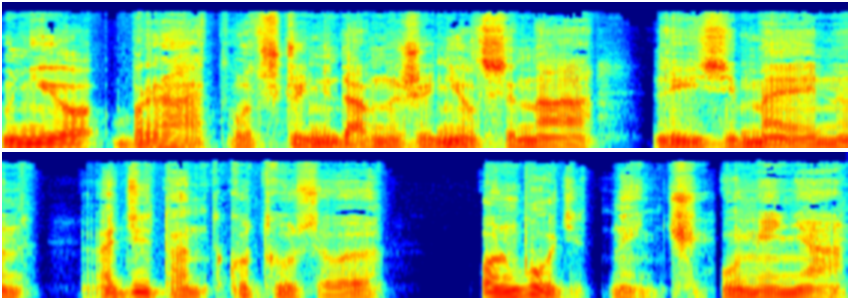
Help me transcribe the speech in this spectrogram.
У нее брат, вот что недавно женился на Лизе Мейнен, адъютант Кутузова. Он будет нынче у меня.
